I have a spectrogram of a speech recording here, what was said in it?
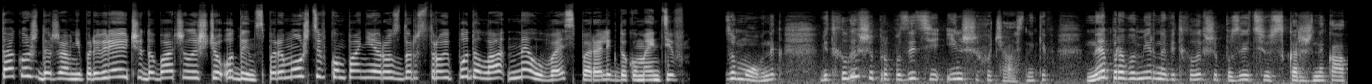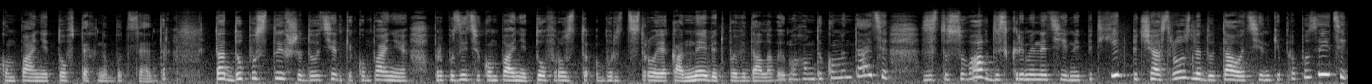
Також державні перевіряючі добачили, що один з переможців компанія Роздорстрой подала не увесь перелік документів. Замовник, відхиливши пропозиції інших учасників, неправомірно відхиливши позицію скаржника компанії ТОВ Технобудцентр та допустивши до оцінки компанії пропозицію компанії ТОВ Ростбурстрой, яка не відповідала вимогам документації, застосував дискримінаційний підхід під час розгляду та оцінки пропозицій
